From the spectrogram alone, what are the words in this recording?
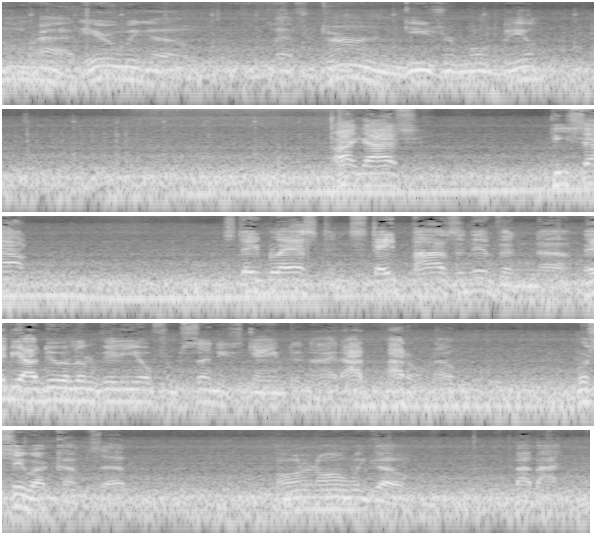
all right, here we go. Left turn, Geezer Mobile. All right, guys. Peace out stay blessed and stay positive and uh, maybe I'll do a little video from Sonny's game tonight. I, I don't know. We'll see what comes up. On and on we go. Bye-bye.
